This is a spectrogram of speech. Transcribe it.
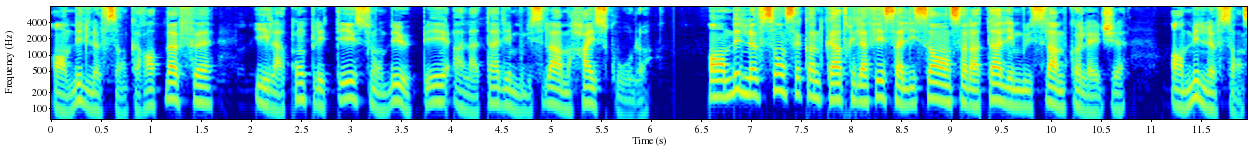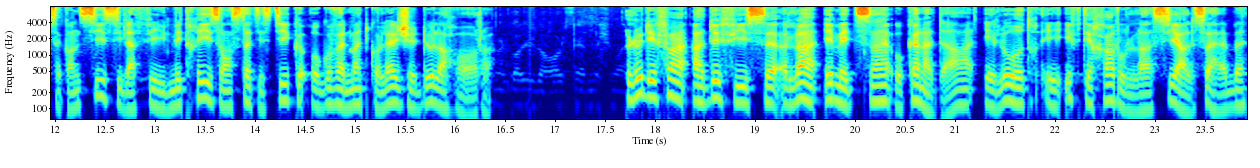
En 1949, il a complété son BEP à la Talimul Islam High School. En 1954, il a fait sa licence à la Talimul Islam College. En 1956, il a fait une maîtrise en statistique au Government College de Lahore. Le défunt a deux fils, l'un est médecin au Canada et l'autre est Iftikharullah Sial Saheb.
